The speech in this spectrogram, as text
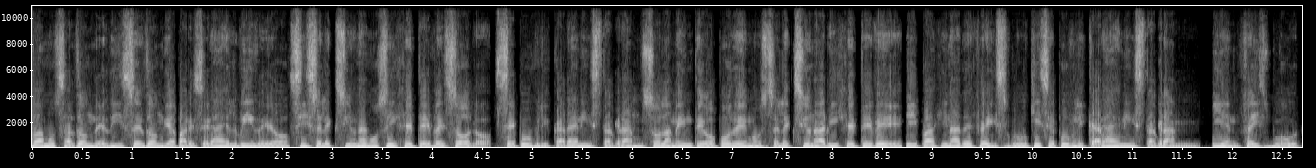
Vamos a donde dice donde aparecerá el vídeo si seleccionamos IGTV solo se publicará en Instagram solamente o podemos seleccionar IGTV y página de Facebook y se publicará en Instagram y en Facebook.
